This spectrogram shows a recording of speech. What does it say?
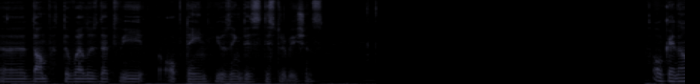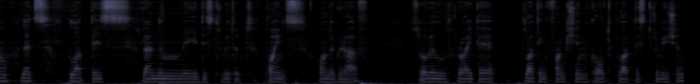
uh, dump the values that we obtain using these distributions. okay now let's plot these randomly distributed points on the graph so we'll write a plotting function called plot distribution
